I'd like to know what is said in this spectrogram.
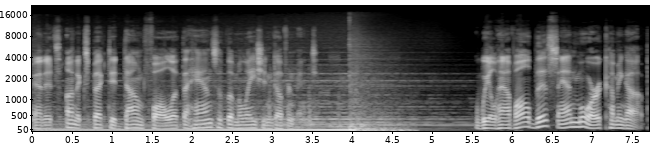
and its unexpected downfall at the hands of the Malaysian government. We'll have all this and more coming up.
